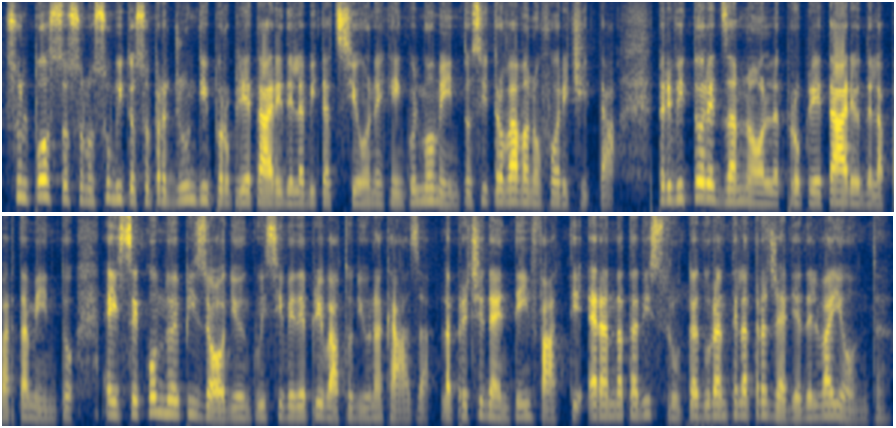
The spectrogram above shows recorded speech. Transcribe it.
sul posto sono subito sopraggiunti i proprietari dell'abitazione che in quel momento si trovavano fuori città. Per Vittore Zannol, proprietario dell'appartamento, è il secondo episodio in cui si vede privato di una casa. La precedente, infatti, era andata distrutta durante la tragedia del Vaillant.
